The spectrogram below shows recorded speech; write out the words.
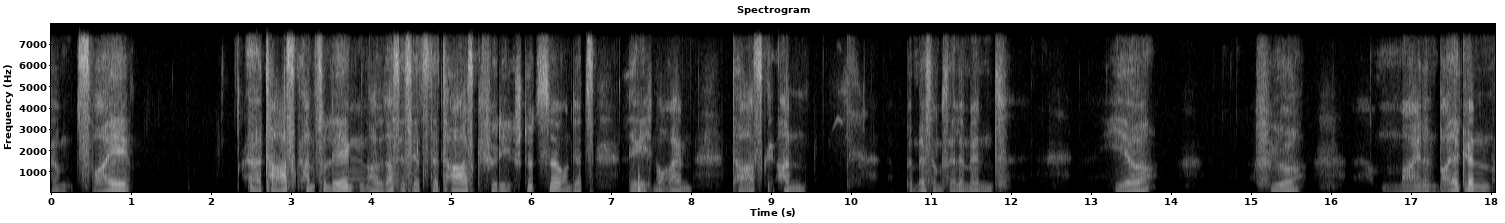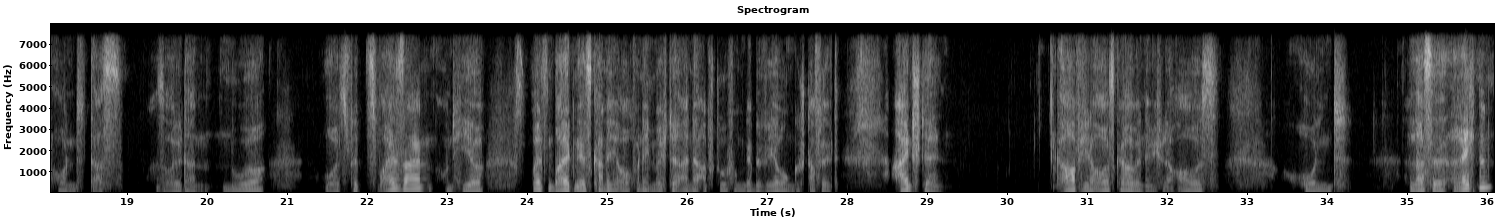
ähm, zwei äh, Task anzulegen. Also das ist jetzt der Task für die Stütze und jetzt lege ich noch einen Task an. Bemessungselement hier für meinen Balken und das soll dann nur Wallstrip 2 sein. Und hier, weil es ein Balken ist, kann ich auch, wenn ich möchte, eine Abstufung der Bewährung gestaffelt einstellen. Grafische Ausgabe nehme ich wieder raus und lasse rechnen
